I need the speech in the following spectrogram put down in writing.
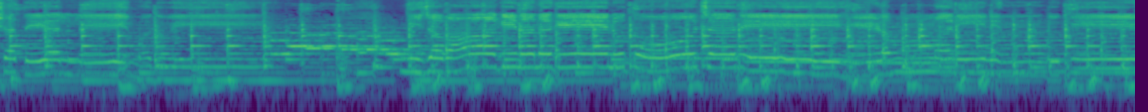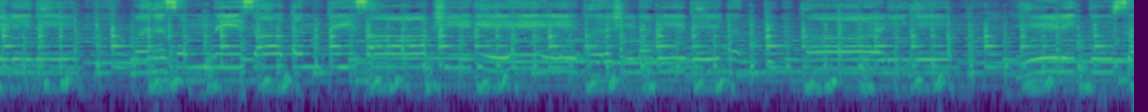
ಅಕ್ಷತೆಯಲ್ಲೇ ಮದುವೆ. ನಿಜವಾಗಿ ನನಗೇನು ತೋಚದೆ ಹೇಳಮ್ಮ ನೀನೆಂದು ಕೇಳಿದೆ. ಮನಸಂದಿ ಸಾಕಂತಿ ಸಾಕ್ಷಿಗೆ, ಅರಶಿಣವೇ ಬೇಕಂತೆ ತಾಳಿಗೆ. ಹೇಳಿದ್ದು ಸತ್ಯ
